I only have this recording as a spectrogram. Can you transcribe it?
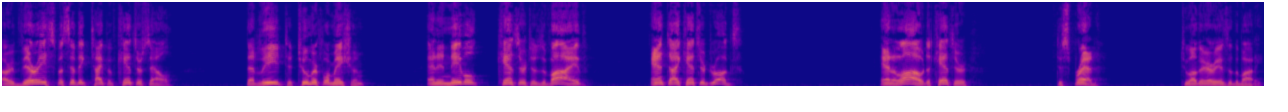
are a very specific type of cancer cell that lead to tumor formation and enable cancer to survive anti cancer drugs and allow the cancer to spread to other areas of the body.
